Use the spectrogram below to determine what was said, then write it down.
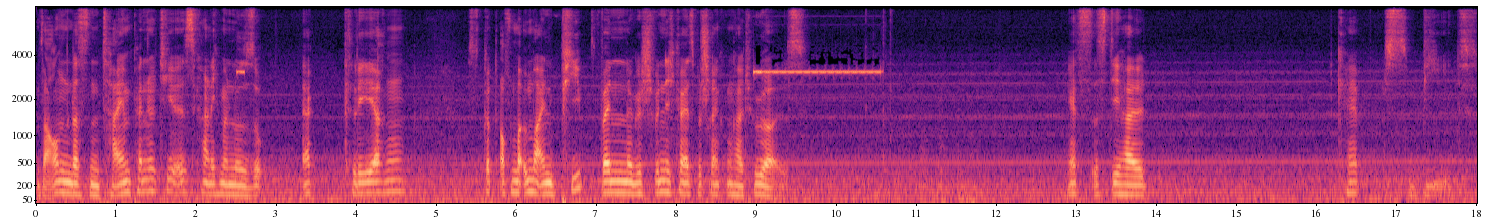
warum das ein Time Penalty ist, kann ich mir nur so erklären. Es gibt offenbar immer einen Piep, wenn eine Geschwindigkeitsbeschränkung halt höher ist. Jetzt ist die halt Cap Speed.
